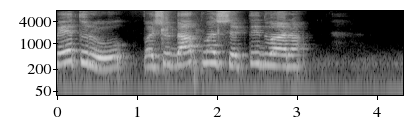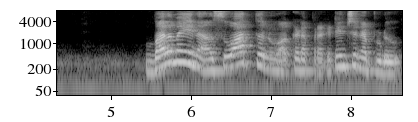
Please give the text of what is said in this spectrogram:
పేతురు పరిశుద్ధాత్మ శక్తి ద్వారా బలమైన సువార్తను అక్కడ ప్రకటించినప్పుడు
